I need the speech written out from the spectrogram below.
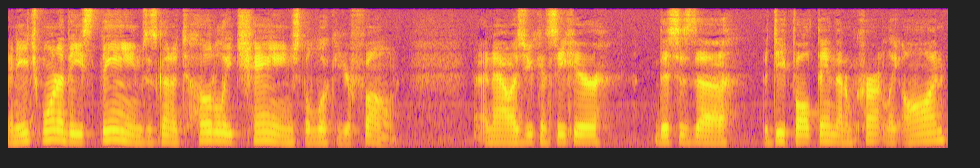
And each one of these themes is going to totally change the look of your phone. And now as you can see here, this is uh, the default theme that I'm currently on.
